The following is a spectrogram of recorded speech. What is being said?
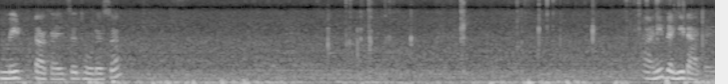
मीठ टाकायचं थोडंसं. आणि दही टाकायचं.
